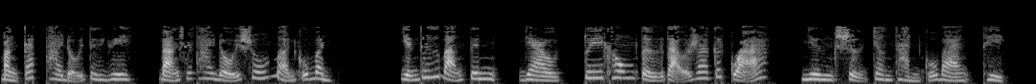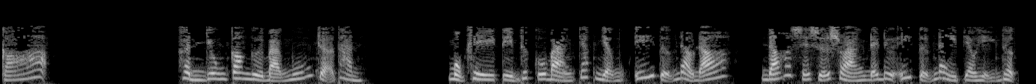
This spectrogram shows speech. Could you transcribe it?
Bằng cách thay đổi tư duy, bạn sẽ thay đổi số mệnh của mình. Những thứ bạn tin vào tuy không tự tạo ra kết quả, nhưng sự chân thành của bạn thì có. Hình dung con người bạn muốn trở thành. Một khi tiềm thức của bạn chấp nhận một ý tưởng nào đó, đó sẽ sửa soạn để đưa ý tưởng này vào hiện thực.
